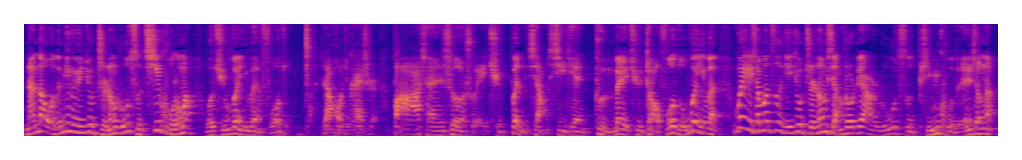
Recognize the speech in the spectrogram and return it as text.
难道我的命运就只能如此凄苦了吗？我去问一问佛祖。”然后就开始跋山涉水去奔向西天，准备去找佛祖问一问，为什么自己就只能享受这样如此贫苦的人生呢？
